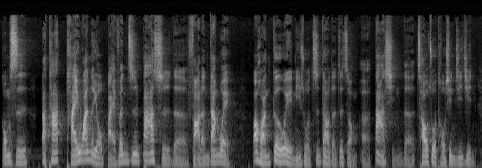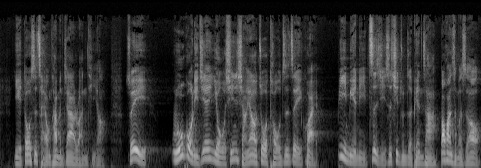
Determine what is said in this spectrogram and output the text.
公司。那它台湾呢有百分之八十的法人单位，包含各位你所知道的这种呃大型的操作投信基金，也都是采用他们家的软体啊。所以，如果你今天有心想要做投资这一块，避免你自己是幸存者偏差，包含什么时候？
